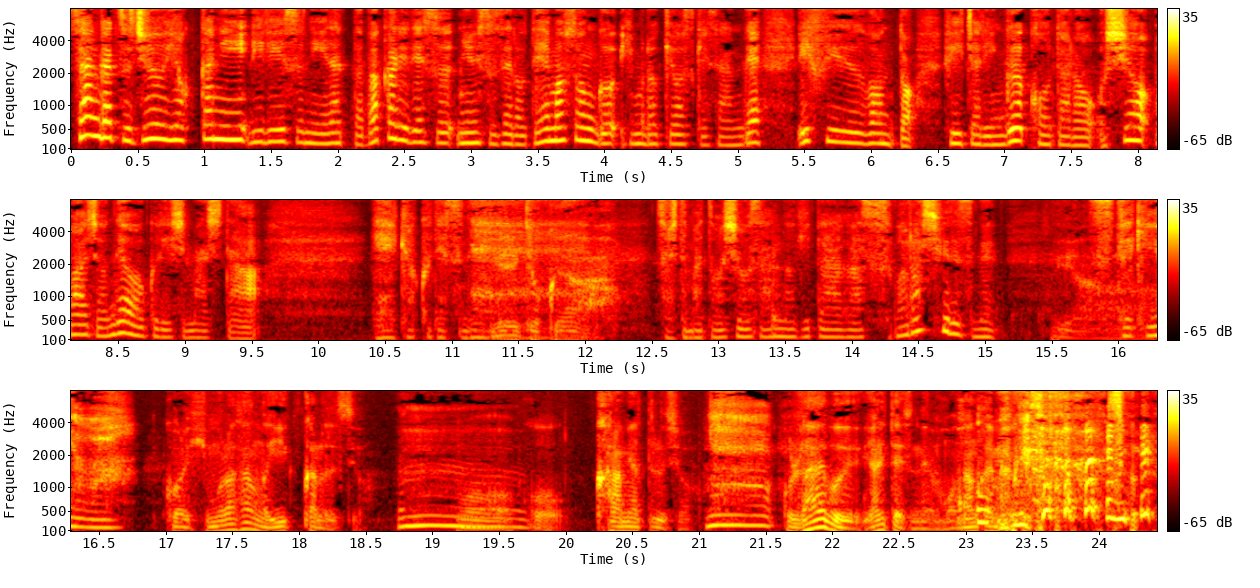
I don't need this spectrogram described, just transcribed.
3月14日にリリースになったばかりです。ニュースゼロテーマソング、氷室京介さんで、If You Want、フィーチャリング、孝太郎お塩バージョンでお送りしました。ええ曲ですね。ええ曲や。そしてまたお塩さんのギターが素晴らしいですね。いやー素敵やわ。これ、日村さんがいいからですよ。うん。もう、こう、絡み合ってるでしょ。ねこれライブやりたいですね。もう何回もやる。そうえ。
